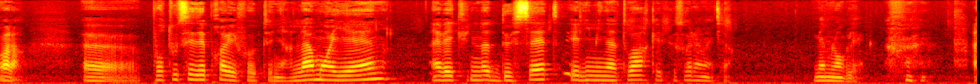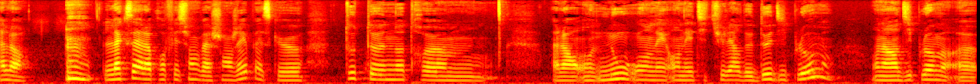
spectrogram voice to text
Voilà. Euh, pour toutes ces épreuves, il faut obtenir la moyenne avec une note de 7 éliminatoire, quelle que soit la matière, même l'anglais. Alors, l'accès à la profession va changer parce que toute notre... Euh, alors, nous, on est, on est titulaire de deux diplômes. On a un diplôme euh,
